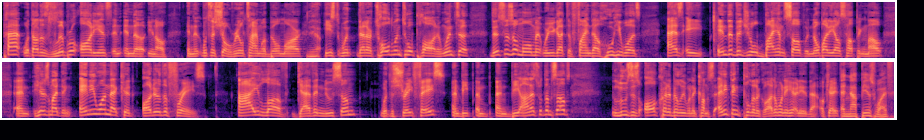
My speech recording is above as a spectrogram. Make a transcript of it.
Pat, without his liberal audience, in, in the you know, in the, what's the show, Real Time with Bill Maher. Yeah. He's when, that are told when to applaud and when to. This is a moment where you got to find out who he was as a individual by himself with nobody else helping him out. And here's my thing: anyone that could utter the phrase, "I love Gavin Newsom." With a straight face and be and, and be honest with themselves, loses all credibility when it comes to anything political. I don't want to hear any of that. Okay, and not be his wife.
